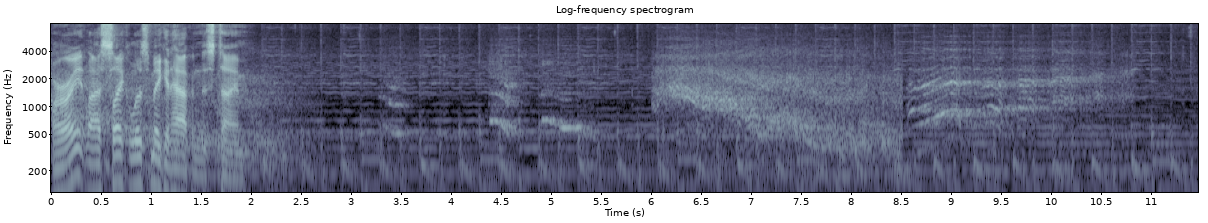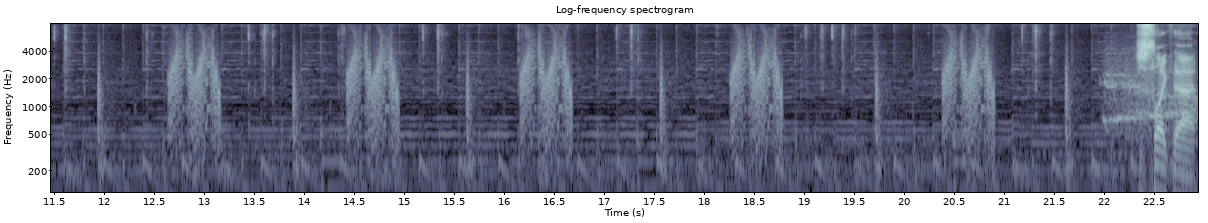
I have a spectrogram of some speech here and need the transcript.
Alright, last cycle, let's make it happen this time. Like that.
